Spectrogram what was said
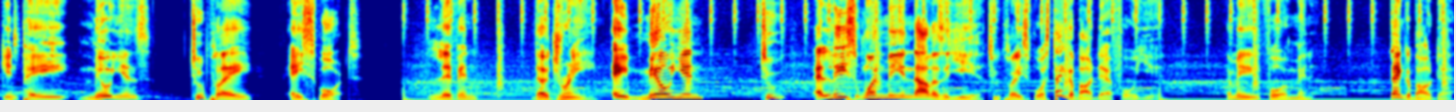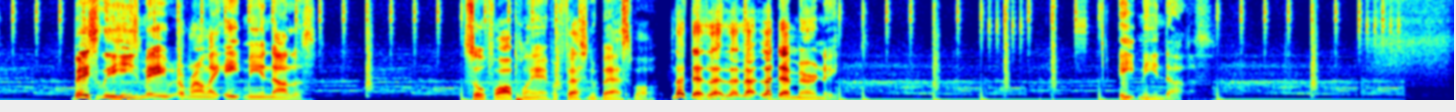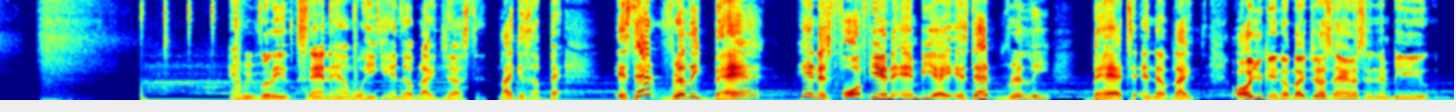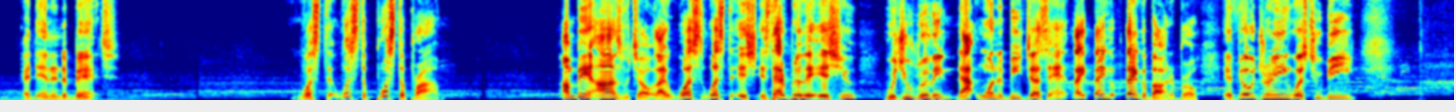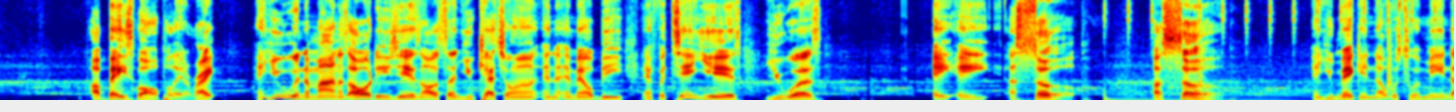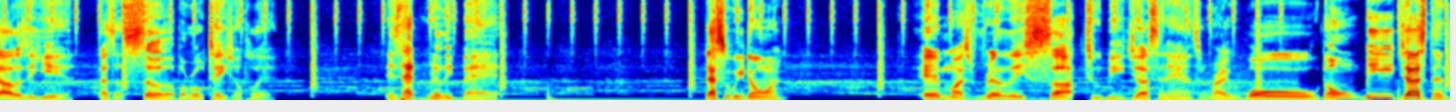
getting paid millions to play a sport, living the dream. A million to at least one million dollars a year to play sports. Think about that for a year. I mean, for a minute. Think about that. Basically, he's made around like eight million dollars so far playing professional basketball. Let that let, let, let that marinate. Eight million and we really saying to him, well, he could end up like Justin. Like it's a bad. Is that really bad? He in his fourth year in the NBA. Is that really bad to end up like? Oh, you can end up like Justin Anderson and be at the end of the bench. What's the what's the what's the problem? I'm being honest with y'all. Like, what's what's the issue? Is that really an issue? Would you really not want to be Justin? Like, think think about it, bro. If your dream was to be a baseball player, right? And you in the minors all these years, and all of a sudden you catch on in the MLB, and for 10 years you was a a a sub, a sub, and you making upwards to a million dollars a year as a sub, a rotational player. Is that really bad? That's what we doing. It must really suck to be Justin Anderson, right? Whoa, don't be Justin.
